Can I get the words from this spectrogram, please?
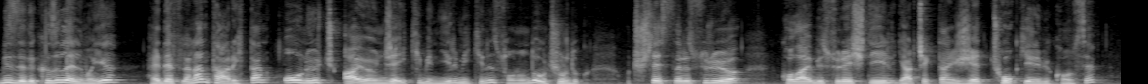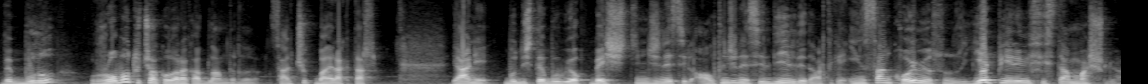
Biz dedi Kızıl Elma'yı hedeflenen tarihten 13 ay önce 2022'nin sonunda uçurduk. Uçuş testleri sürüyor. Kolay bir süreç değil. Gerçekten jet çok yeni bir konsept ve bunu robot uçak olarak adlandırdı Selçuk Bayraktar. Yani bu işte bu yok 5. nesil, 6. nesil değil dedi. Artık insan koymuyorsunuz. Yepyeni bir sistem başlıyor.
